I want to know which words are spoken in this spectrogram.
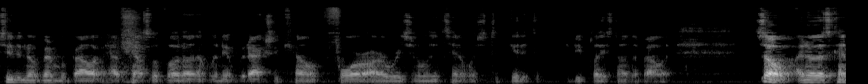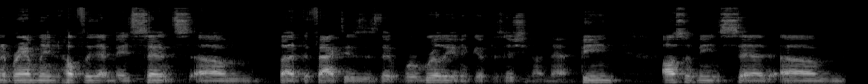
to the November ballot and have council vote on it when it would actually count for our original intent, which to get it to, to be placed on the ballot. So I know that's kind of rambling, and hopefully that made sense. Um, but the fact is, is that we're really in a good position on that. Being also being said, um,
